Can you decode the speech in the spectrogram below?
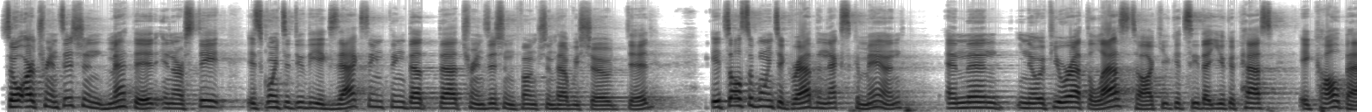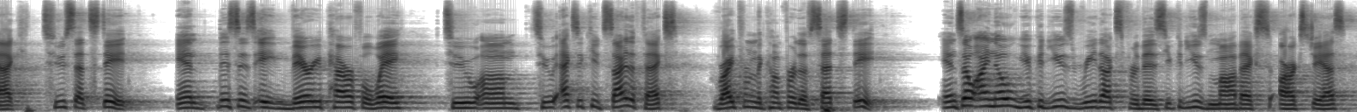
So our transition method in our state is going to do the exact same thing that that transition function that we showed did. It's also going to grab the next command, and then, you know, if you were at the last talk, you could see that you could pass a callback to set state. And this is a very powerful way to, um, to execute side effects right from the comfort of set state. And so I know you could use Redux for this, you could use MobX, RxJS,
